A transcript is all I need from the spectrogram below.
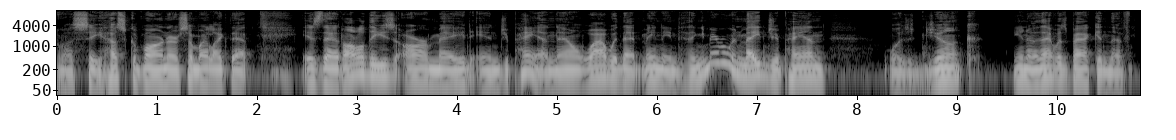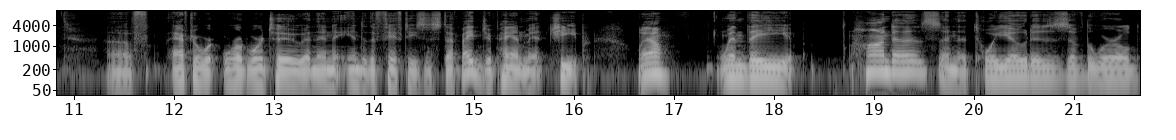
let's see, Husqvarna or somebody like that, is that all of these are made in Japan. Now, why would that mean anything? You remember when made in Japan was junk? You know, that was back in the uh, after World War II and then into the 50s and stuff. Made in Japan meant cheap. Well, when the Hondas and the Toyotas of the world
